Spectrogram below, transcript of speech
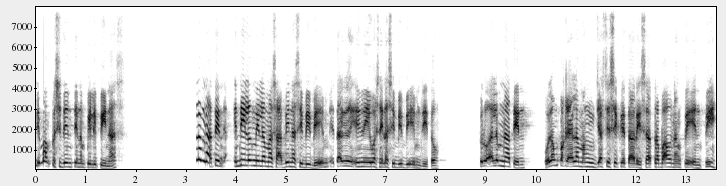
Di ba ang presidente ng Pilipinas? Alam natin, hindi lang nila masabi na si BBM, eh, talagang iniiwas nila si BBM dito. Pero alam natin, walang pakialam ang Justice Secretary sa trabaho ng PNP.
